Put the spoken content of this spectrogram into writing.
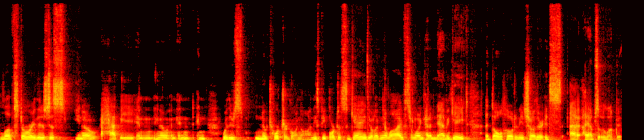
love story that is just you know happy and you know and, and, and where there's no torture going on these people are just gay they're living their lives they're learning how to navigate adulthood and each other it's i, I absolutely loved it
